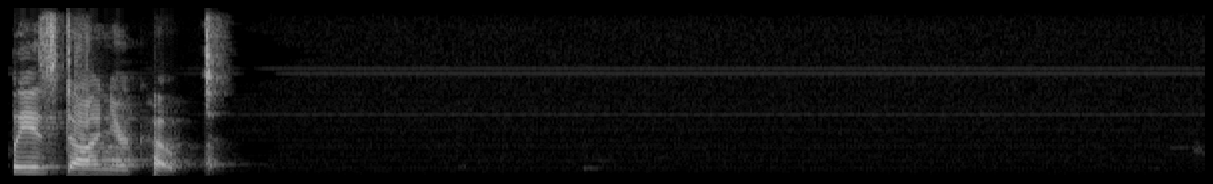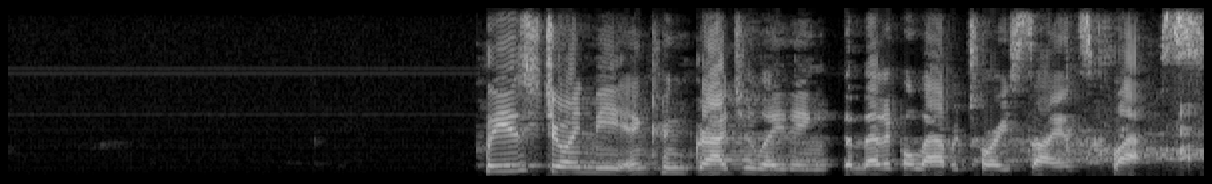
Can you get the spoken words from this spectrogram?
please don your coat. Please join me in congratulating the Medical Laboratory Science class.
